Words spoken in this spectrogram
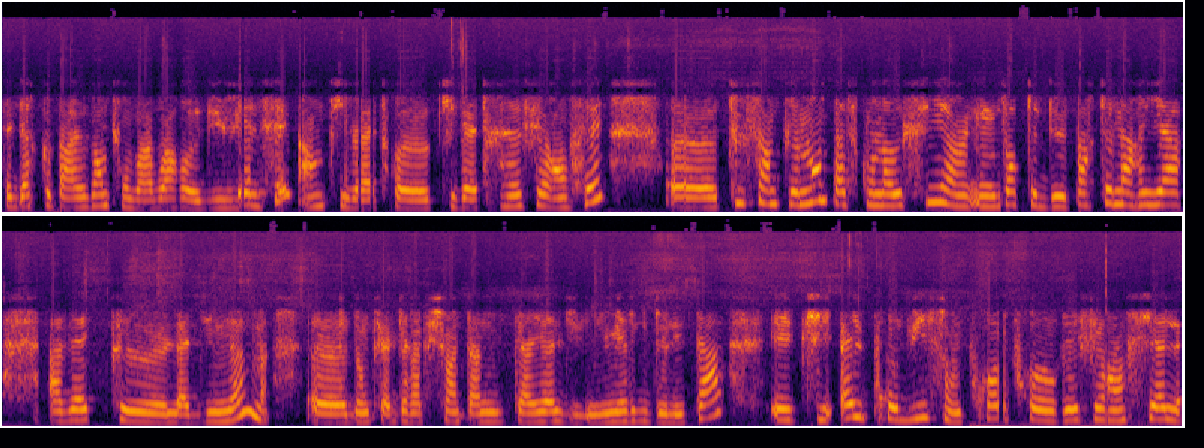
C'est-à-dire que par exemple, on va avoir euh, du VLC hein, qui va être euh, qui va être référencé, tout simplement parce qu'on a aussi un- une sorte de partenariat avec la DINUM, euh, donc la Direction du numérique de l'État, et qui elle produit son propre référentiel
